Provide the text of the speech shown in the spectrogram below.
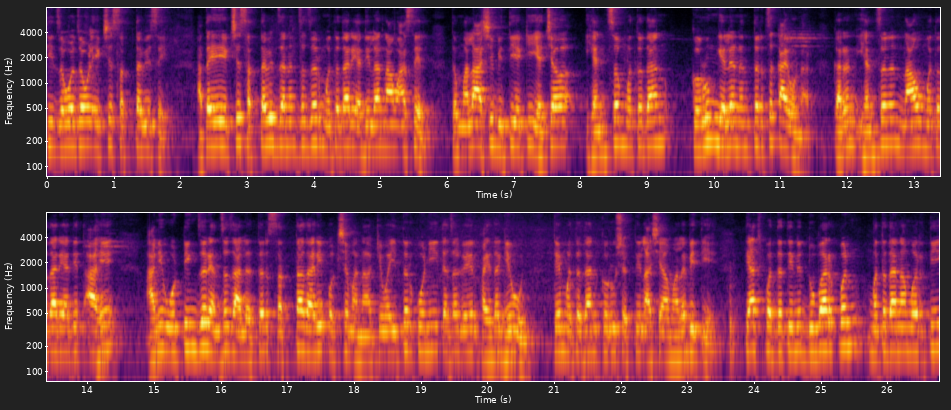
ती जवळजवळ एकशे सत्तावीस आहे. आता हे एकशे सत्तावीस जणांचं जर मतदार यादीला नाव असेल तर मला अशी भीती आहे की ह्याच्या ह्यांचं मतदान करून गेल्यानंतरचं काय होणार? कारण ह्यांचं नाव मतदार यादीत आहे. आणि वोटिंग जर यांचं झालं तर सत्ताधारी पक्ष म्हणा किंवा इतर कोणी त्याचा गैरफायदा घेऊन ते मतदान करू शकतील अशी आम्हाला भीती आहे. त्याच पद्धतीने दुबार पण मतदानावरती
